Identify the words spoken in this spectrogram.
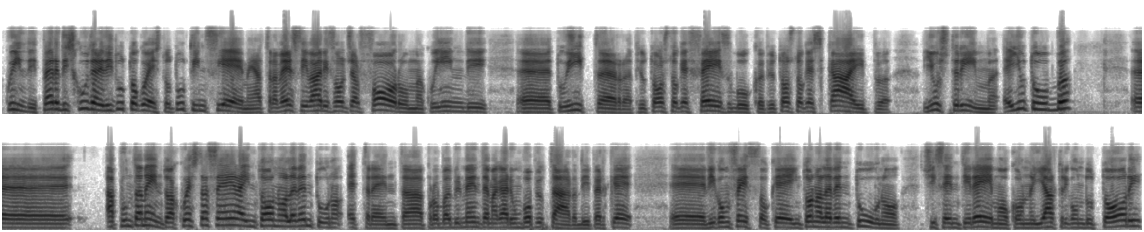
Quindi per discutere di tutto questo tutti insieme attraverso i vari social forum, quindi eh, Twitter, piuttosto che Facebook, piuttosto che Skype, Ustream e YouTube, eh, appuntamento a questa sera intorno alle 21.30, probabilmente magari un po' più tardi, perché eh, vi confesso che intorno alle 21 ci sentiremo con gli altri conduttori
